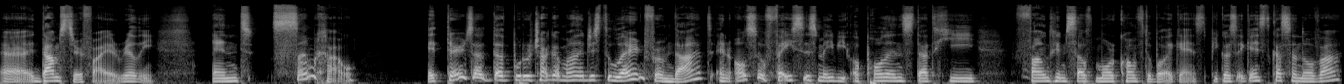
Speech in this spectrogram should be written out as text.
uh, dumpster fire, really. And somehow, it turns out that Burruchaga manages to learn from that and also faces maybe opponents that he found himself more comfortable against. Because against Casanova,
